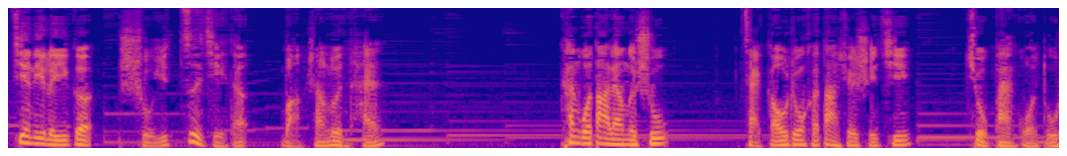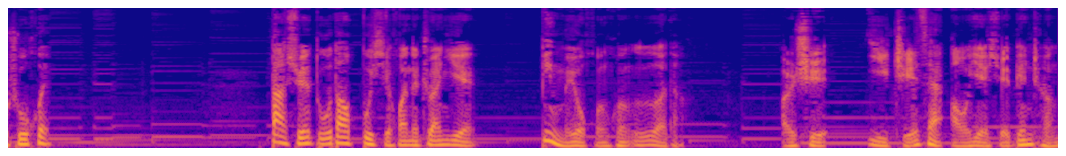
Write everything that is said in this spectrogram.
建立了一个属于自己的网上论坛，看过大量的书。在高中和大学时期，就办过读书会。大学读到不喜欢的专业，并没有浑浑噩噩的，而是一直在熬夜学编程。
